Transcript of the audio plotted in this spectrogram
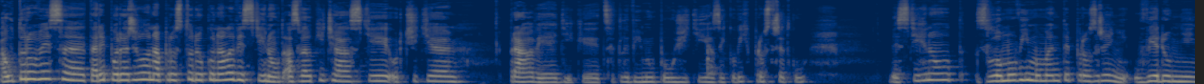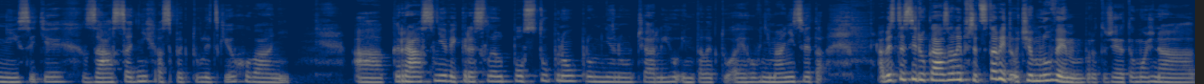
Autorovi se tady podařilo naprosto dokonale vystihnout a z velké části určitě právě díky citlivému použití jazykových prostředků vystihnout zlomový momenty prozření, uvědomění si těch zásadních aspektů lidského chování a krásně vykreslil postupnou proměnu Charlieho intelektu a jeho vnímání světa. Abyste si dokázali představit, o čem mluvím, protože je to možná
